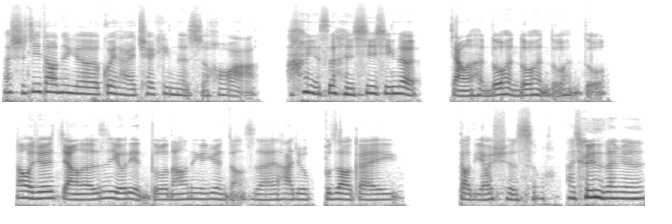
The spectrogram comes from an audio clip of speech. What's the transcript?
那实际到那个柜台 check in 的时候啊，也是很细心的讲了很多很多很多很多。那我觉得讲的是有点多，然后那个院长实在他就不知道该到底要选什么，他就一直在那边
